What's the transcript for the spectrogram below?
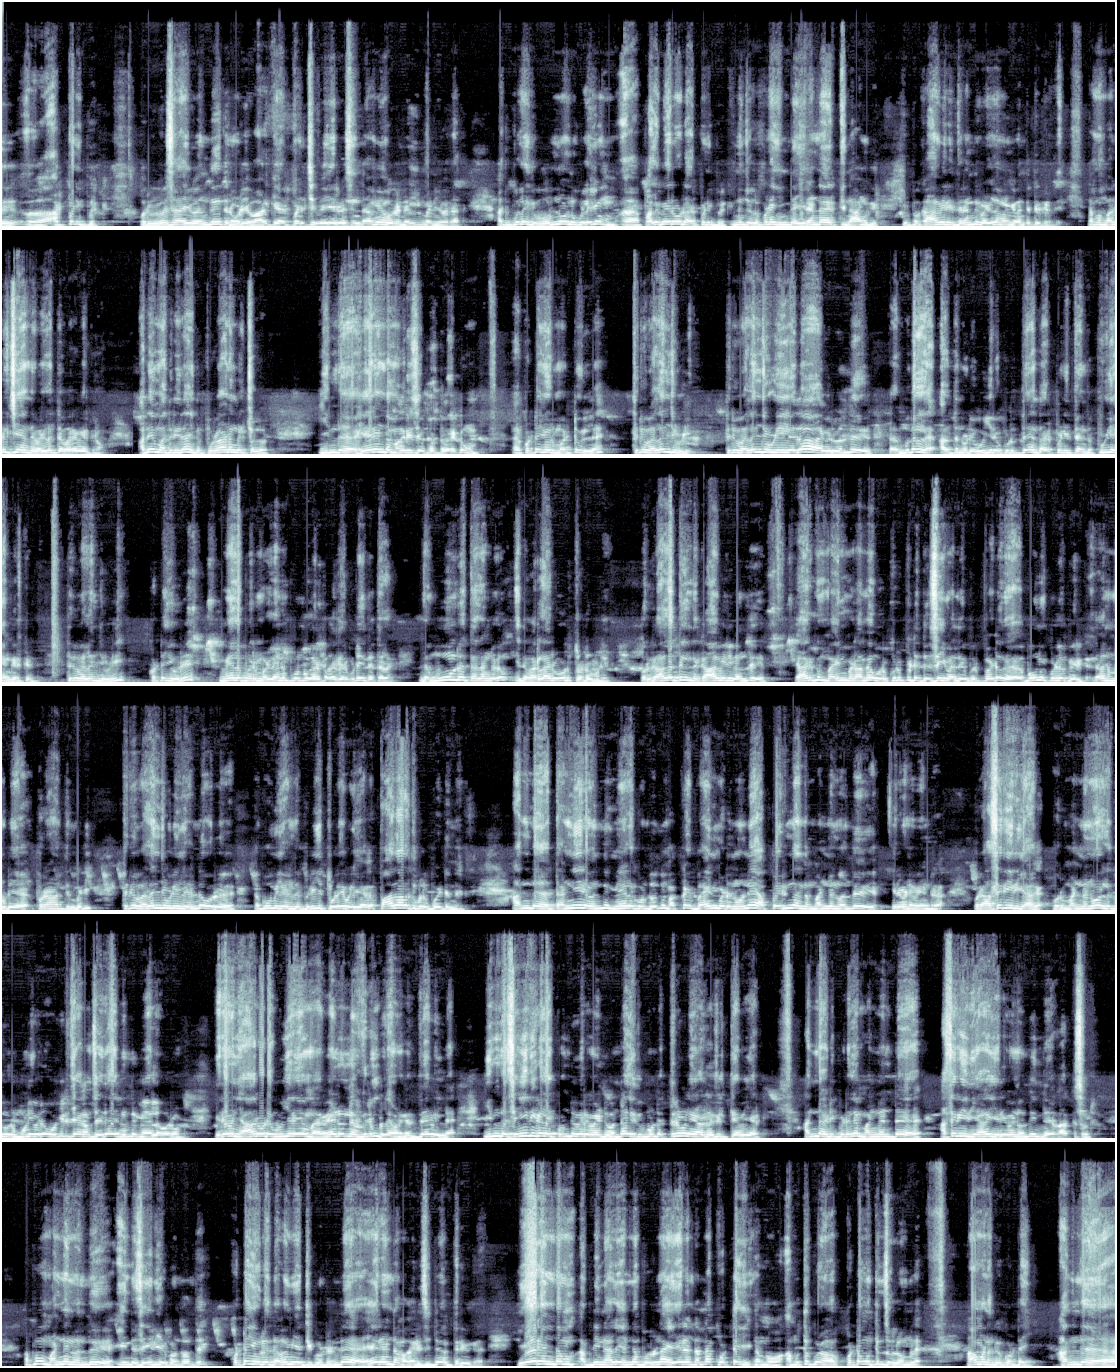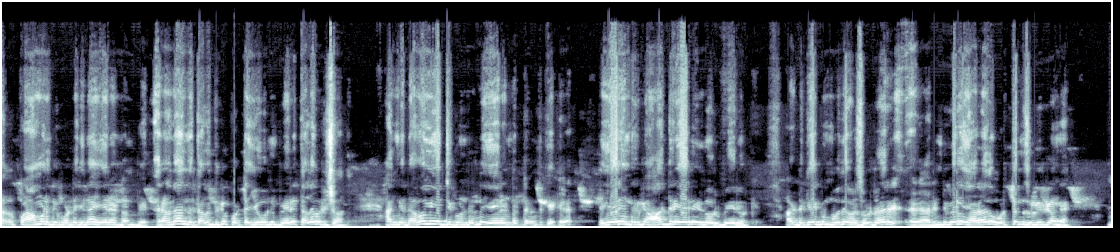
அர்ப்பணிப்பு இருக்கு. ஒரு விவசாயி வந்து தன்னுடைய வாழ்க்கையை அர்ப்பணித்து வேர்வை சிந்தாமே ஒரு நெல் மணி வராது. அதுபோல் இது ஒன்று ஒன்றுக்குள்ளேயும் பல பேரோட அர்ப்பணிப்பு இருக்குது இன்னும் சொல்லப்போனால் இந்த இரண்டாயிரத்தி நான்கு இப்போ காவிரி திறந்து வெள்ளம் இங்கே வந்துட்டு இருக்கிறது நம்ம மகிழ்ச்சியாக அந்த வெள்ளத்தை வரவேற்கிறோம். அதே மாதிரி தான் இந்த புராணங்கள் சொல்லுவது இந்த ஹேரண்ட மகரிஷியை பொறுத்த வரைக்கும் கொட்டையூர் மட்டும் இல்லை திருவலஞ்சுழி திருவலஞ்சுள்ளியில தான் இவர் வந்து முதல்ல அவர் தன்னுடைய உயிரை கொடுத்து அந்த அர்ப்பணித்த அந்த புள்ளி அங்கே இருக்குது. திருவலஞ்சுழி கொட்டையூர் மேலப்பெரும்பள்ளன்னு பூம்புகார் பக்கத்தில் இருக்கக்கூடிய இந்த தலம் இந்த மூன்று தலங்களும் இந்த வரலாறோடு தொடர்புடையது. ஒரு காலத்தில் இந்த காவிரி வந்து யாருக்கும் பயன்படாமல் ஒரு குறிப்பிட்ட திசை வந்து பிற்பாடு பூமிக்குள்ளே போயிருக்கு. அதாவது நம்முடைய புராணத்தின்படி திருவலஞ்சுழியிலிருந்து ஒரு பூமியில் இருந்த பெரிய துளை வழியாக பாதாளத்துக்குள்ளே போயிட்டு இருந்திருக்கு. அந்த தண்ணீரை வந்து மேலே கொண்டு வந்து மக்கள் பயன்படணும்னு அப்போ இருந்த அந்த மன்னன் வந்து இறைவனை வேண்டுறான். ஒரு அசரீரியாக ஒரு மன்னனோ அல்லது ஒரு முனிவரோ உயிர் தியாகம் செய்தால் இது வந்து மேலே வரும். இறைவன் யாரோட உயிரையும் வேணும்னு விரும்பல அவனுக்கு அது தேவையில்லை. இந்த செய்திகளை கொண்டு வர வேண்டும் என்றால் இது போன்ற திருவிளையாடல்கள் தேவையாக இருக்கு. அந்த அடிப்படையில் மன்னன்ட்டு அசரீதியாக இறைவன் வந்து இந்த வாக்கு சொல்றான் அப்போ மன்னன் வந்து இந்த செய்தியை கொண்டு வந்து கொட்டையூரில் தவம் ஏற்றி கொண்டிருந்த ஏரண்டம் மகரிசிட்டு அவர் தெரிவிக்கிறார். ஏரண்டம் அப்படின்னாலே என்ன பொருள்னா ஏரண்டம்னா கொட்டை. நம்ம அமுத்து கொட்டமுத்துன்னு சொல்லுவோம்ல ஆமணக்கு கொட்டை. அந்த ஆமணக்கு கொட்டைக்கு தான் ஏரண்டம் பேர். அதனால தான் அந்த தலத்துக்கு கொட்டையூர்னு பேர் தலைவரிச்சம் அது. அங்கே தவம் ஏற்றி கொண்டிருந்த ஏரண்டத்தை வந்து கேட்குறார். ஏரண்டருக்கு ஆத்திரேயர்னு இன்னொரு பேரும் இருக்குது அவர்கிட்ட கேட்கும்போது அவர் சொல்றாரு ரெண்டு பேர்ல யாராவது ஒருத்தர்னு சொல்லியிருக்காங்க.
